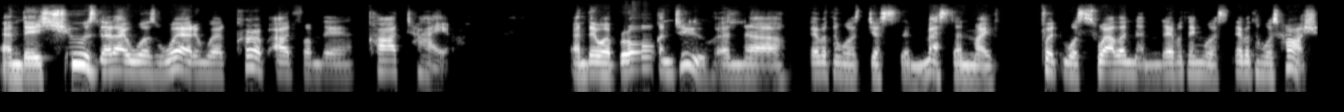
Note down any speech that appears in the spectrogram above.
And the shoes that I was wearing were curved out from the car tire. And they were broken too. And uh, everything was just a mess. And my foot was swelling and everything was everything was harsh.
